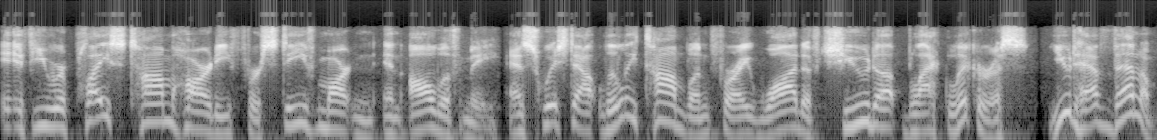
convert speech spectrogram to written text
If you replace Tom Hardy for Steve Martin in All of Me and switched out Lily Tomlin for a wad of chewed up black licorice, you'd have Venom.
